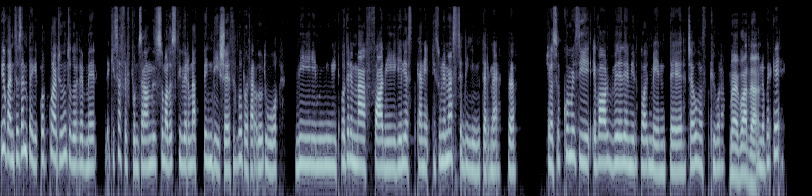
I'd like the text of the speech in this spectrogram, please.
io penso sempre che qualcuno a un certo punto dovrebbe, chissà se funziona insomma, modo, scrivere un appendice, se vuoi puoi farlo tu, di, potere massa, di, di scanetti sulle masse di internet cioè su come si evolve virtualmente. Cioè uno scrive Beh, guarda, perché...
